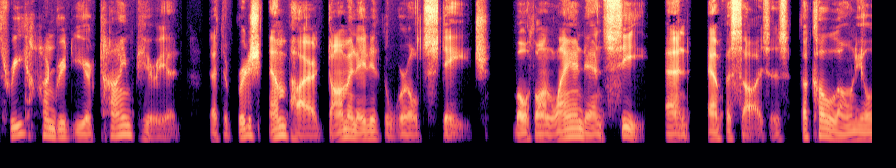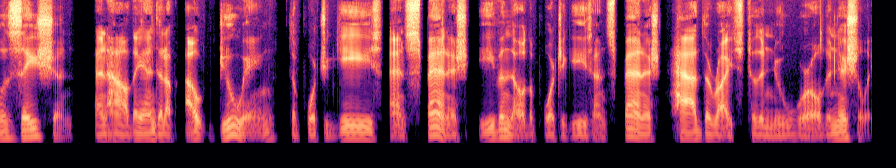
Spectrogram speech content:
300 year time period that the British Empire dominated the world stage, both on land and sea, and emphasizes the colonialization and how they ended up outdoing the Portuguese and Spanish, even though the Portuguese and Spanish had the rights to the New World initially.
